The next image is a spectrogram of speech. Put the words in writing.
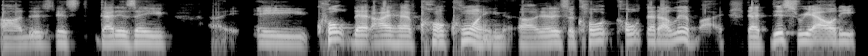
Uh, this is that is a a quote that I have coined. Uh, that is a quote, quote that I live by. That this reality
